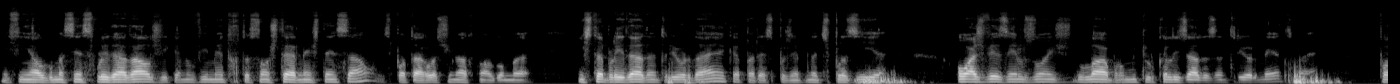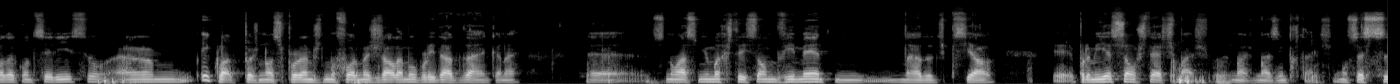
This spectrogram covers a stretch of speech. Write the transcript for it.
enfim, alguma sensibilidade álgica no movimento de rotação externa em extensão. Isso pode estar relacionado com alguma instabilidade anterior da anca, aparece, por exemplo, na displasia ou às vezes em lesões do labro muito localizadas anteriormente, é? Pode acontecer isso. Um, e claro, depois nós exploramos de uma forma geral a mobilidade da anca, não é? Uh, se não há assim, nenhuma restrição de movimento, nada de especial. Uh, para mim, esses são os testes mais, mais, mais importantes. Não sei se,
